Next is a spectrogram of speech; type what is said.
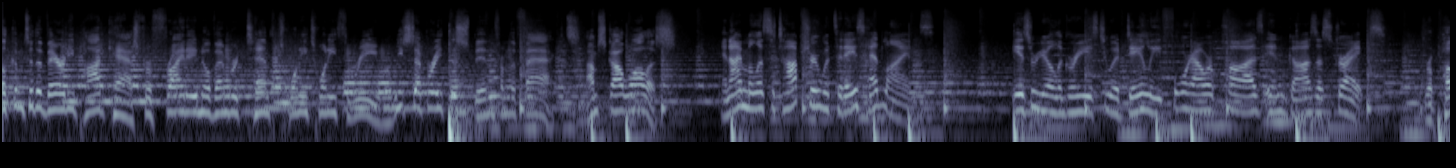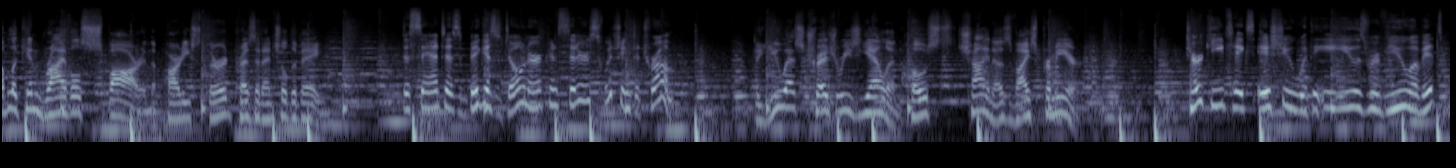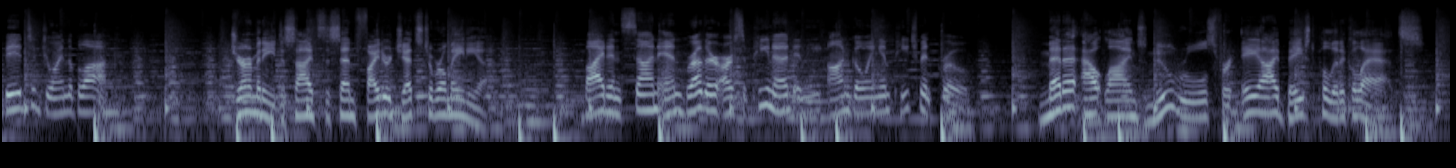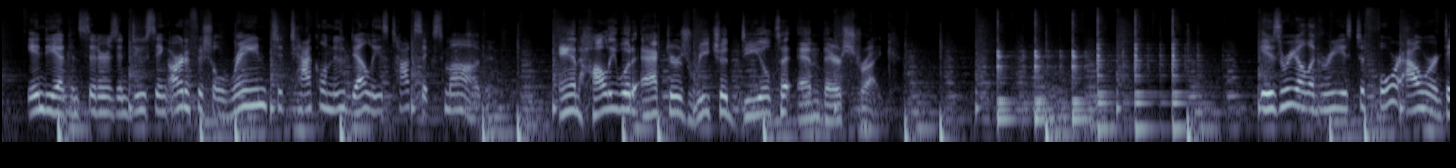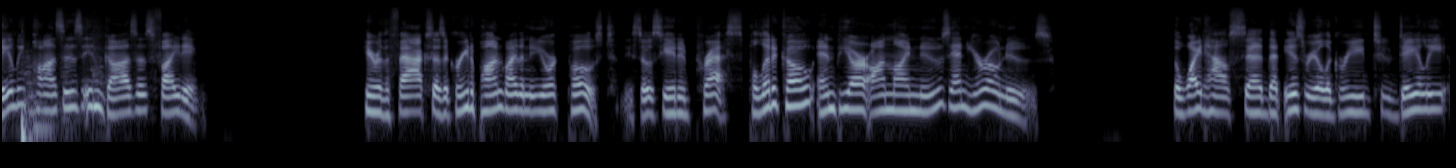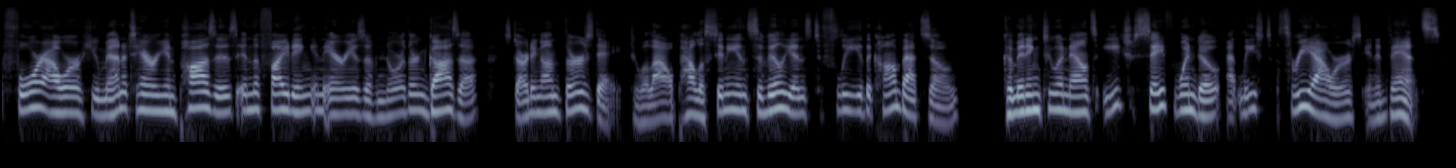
Welcome to the Verity Podcast for Friday, November 10th, 2023, where we separate the spin from the facts. I'm Scott Wallace. And I'm Melissa Topshire with today's headlines. Israel agrees to a daily four hour pause in Gaza strikes. Republican rivals spar in the party's third presidential debate. DeSantis' biggest donor considers switching to Trump. The U.S. Treasury's Yellen hosts China's vice premier. Turkey takes issue with the EU's review of its bid to join the bloc. Germany decides to send fighter jets to Romania. Biden's son and brother are subpoenaed in the ongoing impeachment probe. Meta outlines new rules for AI based political ads. India considers inducing artificial rain to tackle New Delhi's toxic smog. And Hollywood actors reach a deal to end their strike. Israel agrees to four hour daily pauses in Gaza's fighting. Here are the facts as agreed upon by the New York Post, the Associated Press, Politico, NPR Online News, and Euronews. The White House said that Israel agreed to daily four hour humanitarian pauses in the fighting in areas of northern Gaza starting on Thursday to allow Palestinian civilians to flee the combat zone committing to announce each safe window at least three hours in advance.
